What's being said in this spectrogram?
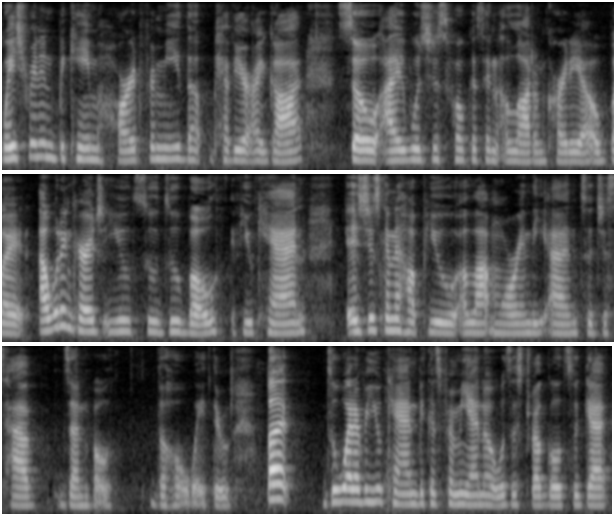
Weight training became hard for me the heavier I got. So I was just focusing a lot on cardio. But I would encourage you to do both if you can. It's just going to help you a lot more in the end to just have done both the whole way through. But do whatever you can because for me, I know it was a struggle to get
